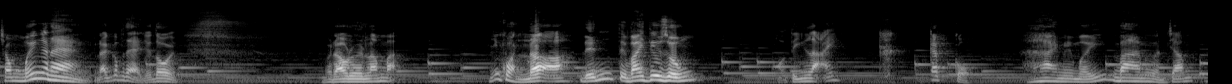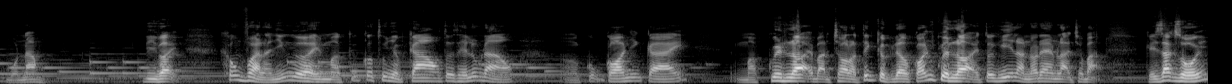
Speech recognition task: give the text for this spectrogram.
trong mấy ngân hàng đã cấp thẻ cho tôi. Và đau đớn lắm bạn. Những khoản nợ đến từ vay tiêu dùng họ tính lãi, cắt cổ hai mươi mấy, ba mươi phần trăm một năm. Vì vậy, không phải là những người mà cứ có thu nhập cao, tôi thấy lúc nào ờ, cũng có những cái mà quyền lợi bạn cho là tích cực đâu. Có những quyền lợi, tôi nghĩ là nó đem lại cho bạn cái rắc rối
